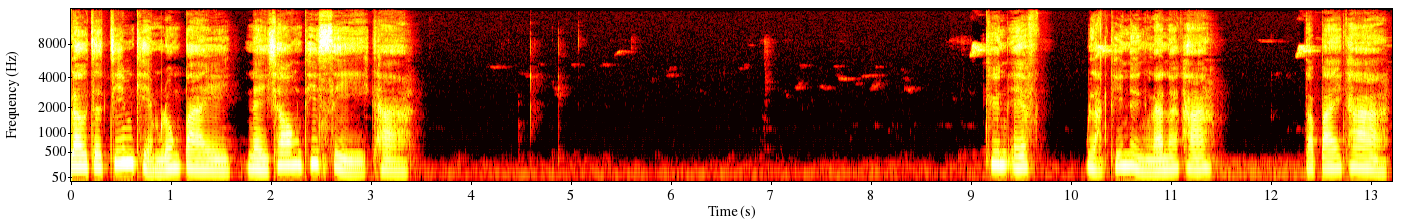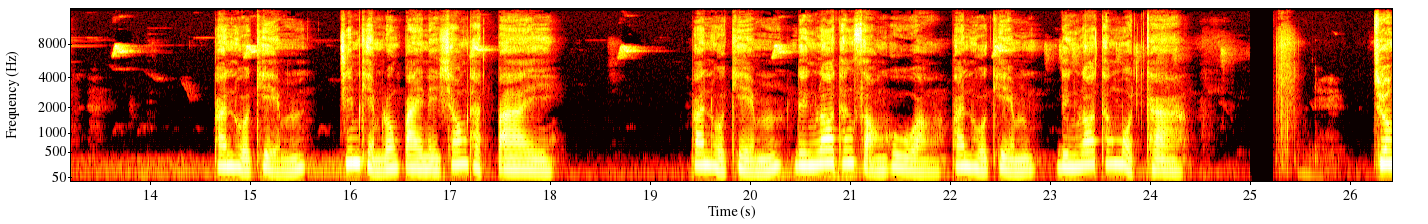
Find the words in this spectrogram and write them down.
เราจะจิ้มเข็มลงไปในช่องที่ 4 ค่ะ ขึ้น F หลักที่ 1 แล้วนะคะ ต่อไปค่ะ พันหัวเข็ม จิ้มเข็มลงไปในช่องถัดไป พันหัวเข็มดึงลอดทั้งสองห่วง พันหัวเข็มดึงลอดทั้งหมดค่ะ ช่วง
